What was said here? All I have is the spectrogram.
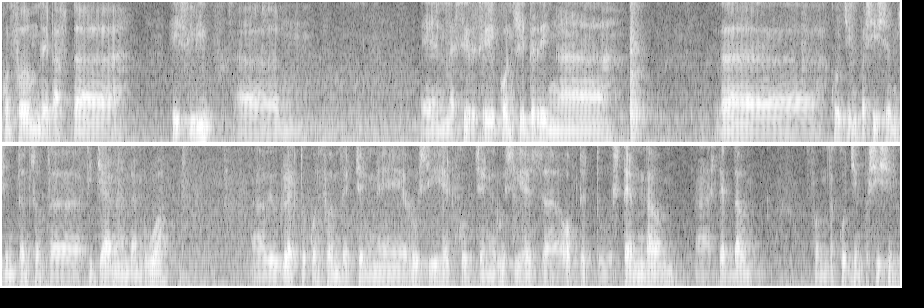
confirm that after his leave um, and seriously considering uh, the coaching positions in terms of the Fijiana and then Drua, we would like to confirm that Seni Rusi, head coach Seni Rusi, has uh, opted to stand down, uh, step down from the coaching position.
